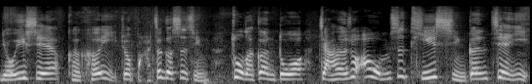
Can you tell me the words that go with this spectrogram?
有一些可可以就把这个事情做得更多，讲的说啊，我们是提醒跟建议，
